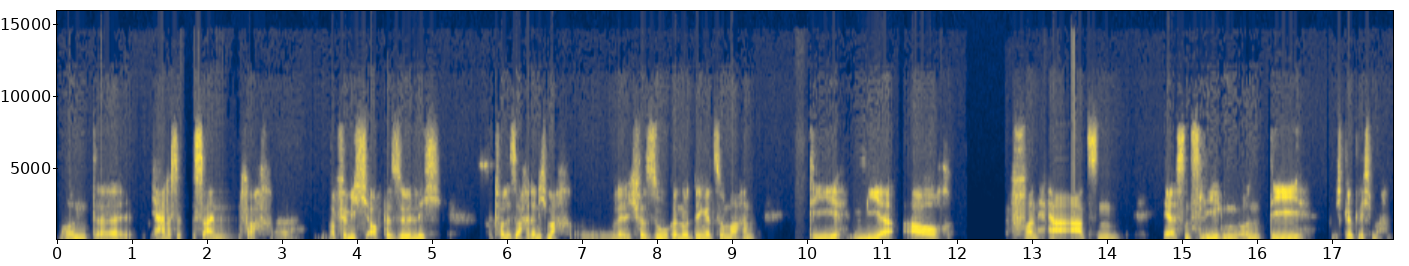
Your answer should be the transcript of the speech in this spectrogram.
Und äh, ja, das ist einfach, äh, war für mich auch persönlich eine tolle Sache, denn ich mache oder ich versuche nur Dinge zu machen, die mir auch von Herzen erstens liegen und die mich glücklich machen.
